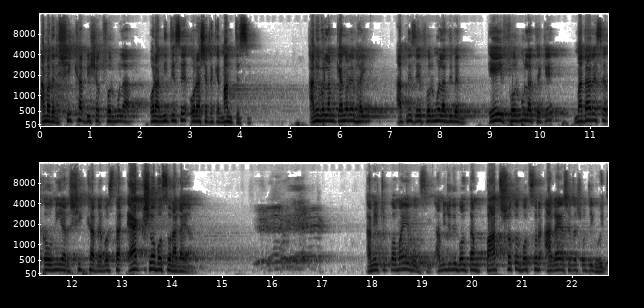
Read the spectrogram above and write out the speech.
আমাদের শিক্ষা বিষয়ক ফর্মুলা ওরা নিতেছে, ওরা সেটাকে মানতেছে। আমি বললাম, কেন রে ভাই? আপনি যে ফর্মুলা দিবেন, এই ফর্মুলা থেকে মাদারেসে কৌমিয়ার শিক্ষা ব্যবস্থা একশো বছর আগায়া। আমি একটু কমাইয়ে বলছি, আমি যদি বলতাম পাঁচ শত বছর আগায়া সেটা সঠিক হইত।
